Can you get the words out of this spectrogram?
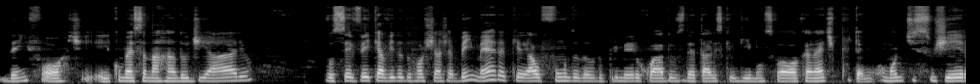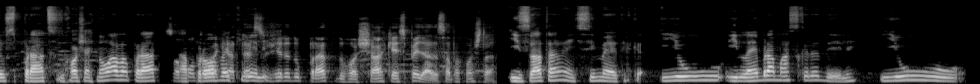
bem forte. Ele começa narrando o diário, você vê que a vida do Rorschach é bem merda, porque ao fundo do, do, primeiro quadro, os detalhes que o Gibbons coloca, né? Tipo, tem um monte de sujeira, os pratos. O Rorschach não lava prato. Só a prova é que, ele... a sujeira do prato do Rorschach é espelhada, só pra constar. Exatamente, simétrica. E, o... e lembra a máscara dele. E o...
